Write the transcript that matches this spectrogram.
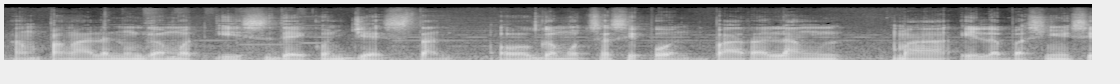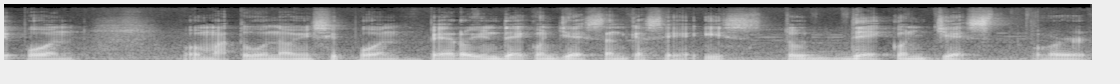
ang pangalan ng gamot is decongestant o gamot sa sipon para lang mailabas yung sipon o matunaw yung sipon. Pero yung decongestant kasi is to decongest or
